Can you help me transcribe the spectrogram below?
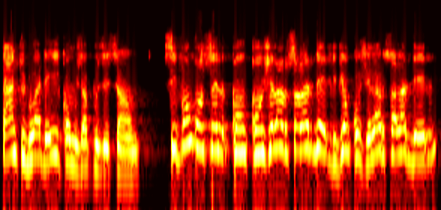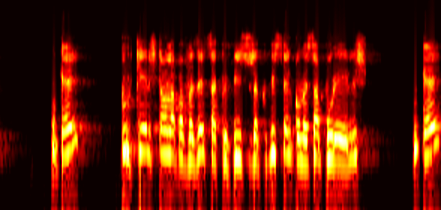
tanto do ADI como da oposição, se vão congelar o salário dele, deviam congelar o salário dele, ok? Porque eles estão lá para fazer sacrifício, o sacrifício tem que começar por eles, ok?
